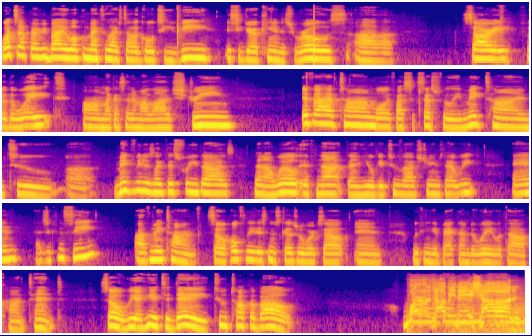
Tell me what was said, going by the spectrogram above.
What's up, everybody? Welcome back to Lifestyle of Gold TV. It's your girl Candice Rose. Uh, sorry for the wait. Um, like I said in my live stream, if I have time or if I successfully make time to uh, make videos like this for you guys, then I will. If not, then you'll get two live streams that week. And as you can see, I've made time. So hopefully this new schedule works out and we can get back underway with our content. So we are here today to talk about World domination.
